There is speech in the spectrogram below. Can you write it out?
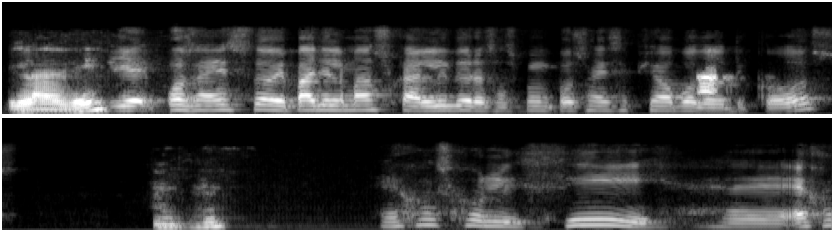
Δηλαδή; Πώς να είσαι στο επάγγελμά σου καλύτερος, ας πούμε, πώς να είσαι πιο αποδοτικο Έχω ασχοληθεί ε, έχω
